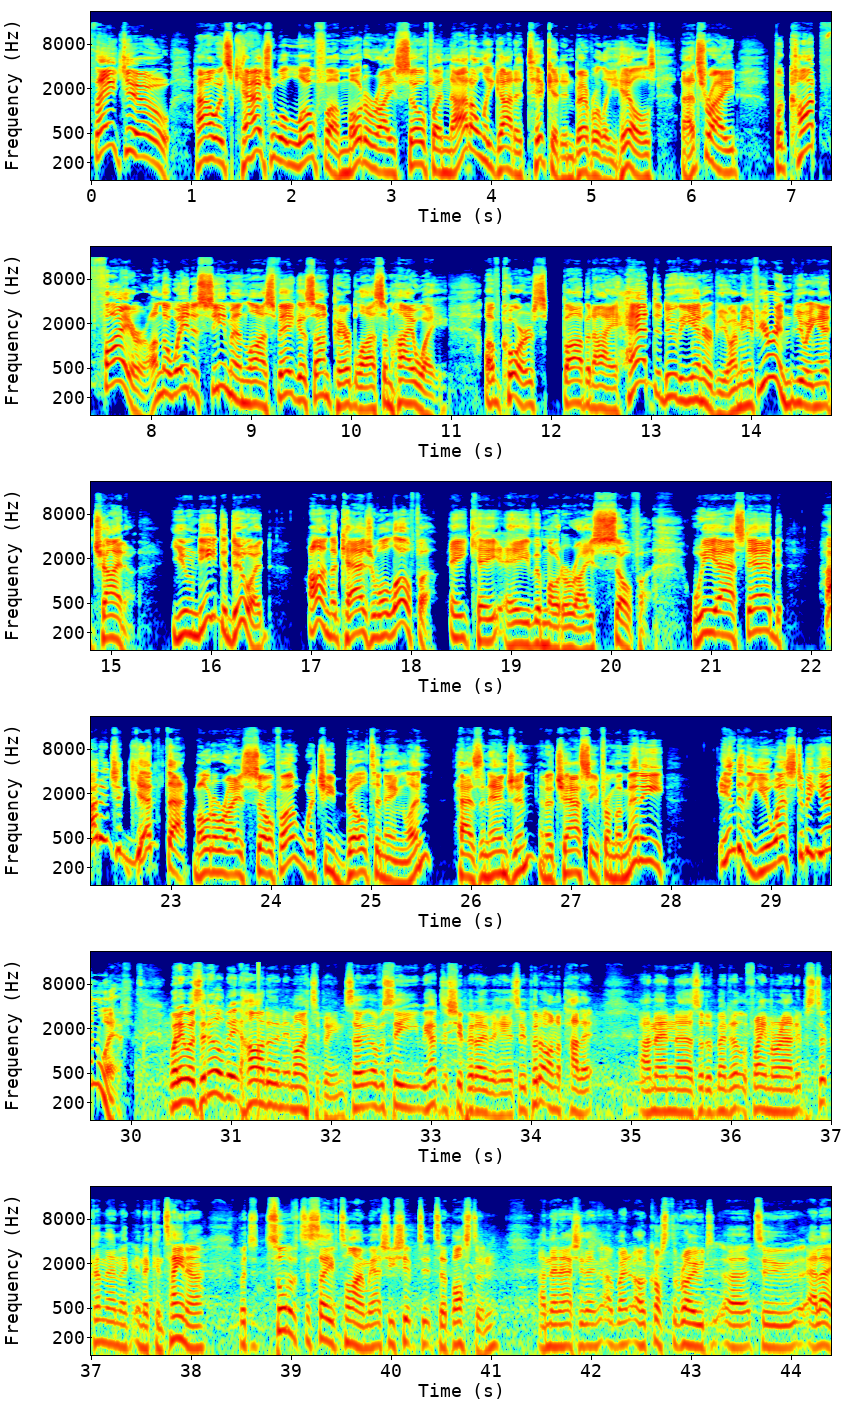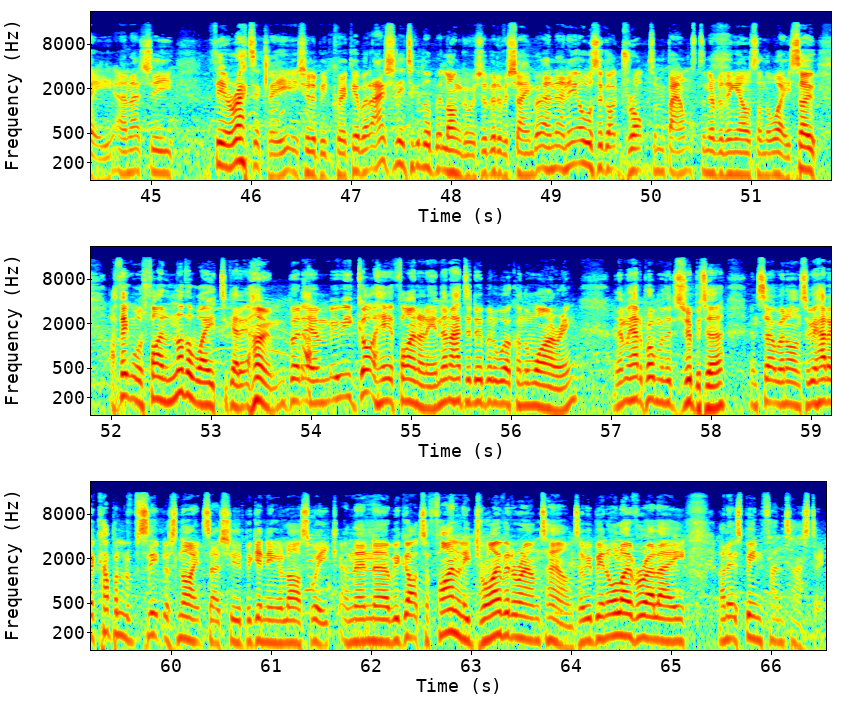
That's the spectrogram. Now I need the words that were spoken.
Thank you. How his casual loafa motorized sofa not only got a ticket in Beverly Hills, that's right, but caught fire on the way to SEMA in Las Vegas on Pearblossom Highway. Of course, Bob and I had to do the interview. I mean, if you're interviewing Ed China, you need to do it on the casual loafa, aka the motorized sofa. We asked Ed, how did you get that motorized sofa, which he built in England, has an engine and a chassis from a Mini, into the U.S. to begin with? Well, it was a little bit harder than it might have been. So obviously we had to ship it over here. So we put it on a pallet and then uh, sort of made a little frame around it, stuck it then in a container. But to, sort of to save time, we actually shipped it to Boston and then actually then I went across the road uh, to LA. And actually, theoretically, it should have been quicker, but actually it took a little bit longer, which is a bit of a shame. But and, and it also got dropped and bounced and everything else on the way. So I think we'll find another way to get it home. But um, it got here finally, and then I had to do a bit of work on the wiring. And then we had a problem with the distributor, and so it went on. So we had a couple of sleepless nights actually at the beginning of last week, and then uh, we got to finally drive it around town. So we've been all over LA, and it's been fantastic.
